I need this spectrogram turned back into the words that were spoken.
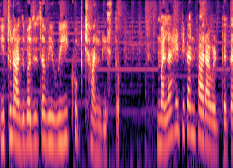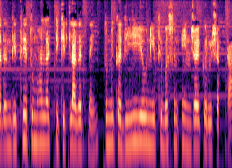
इथून आजूबाजूचा व्ह्यूही खूप छान दिसतो. मला हे ठिकाण फार आवडतं कारण तिथे तुम्हाला तिकीट लागत नाही. तुम्ही कधीही येऊन इथे बसून एन्जॉय करू शकता.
